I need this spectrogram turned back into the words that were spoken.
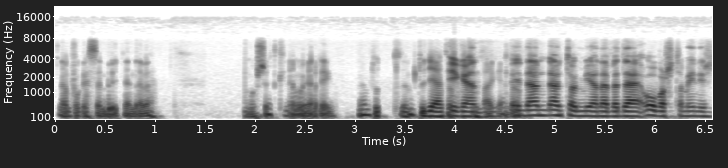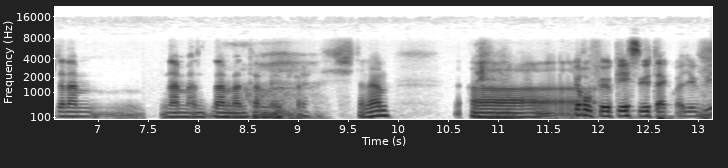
Nem fog eszembe jutni a neve. Most jött ki nem olyan rég. Nem, tud, nem tudjátok? Igen, nem, nem, nem tudom mi a neve, de olvastam én is, de nem, nem, ment, nem mentem még fel. Istenem. Uh... Jó főkészültek vagyunk mi,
